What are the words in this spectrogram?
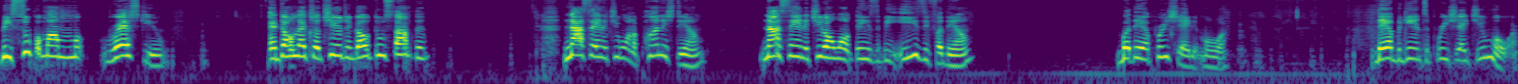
be super mom rescue and don't let your children go through something. Not saying that you want to punish them, not saying that you don't want things to be easy for them, but they appreciate it more. They'll begin to appreciate you more.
